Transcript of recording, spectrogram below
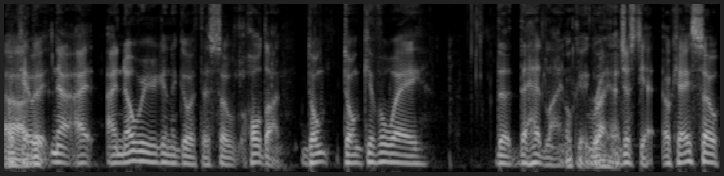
Uh, Okay, wait. Now I, I know where you're going to go with this. So hold on. Don't don't give away the the headline. Okay, right, ahead. Just yet. Okay, so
